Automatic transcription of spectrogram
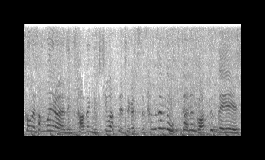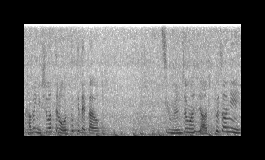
처음에 3분이라고 했는데 이제 460와트. 제가 진짜 상상도 못하는 와트인데 460와트는 어떻게 될까요? 지금 윤종원 씨 아주 표정이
